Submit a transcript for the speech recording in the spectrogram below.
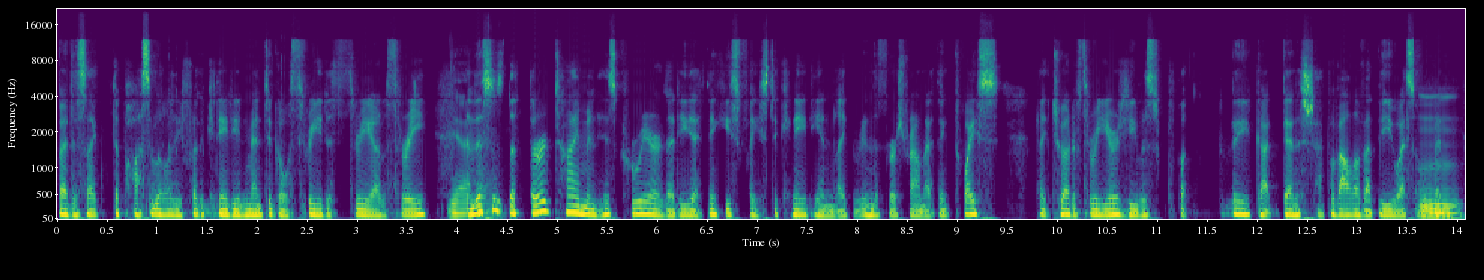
But it's like the possibility for the Canadian men to go three to three out of three. Yeah. And this is the third time in his career that he, I think he's faced a Canadian like in the first round. I think twice, like two out of three years, he was, he got Denis Shapovalov at the US Open.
